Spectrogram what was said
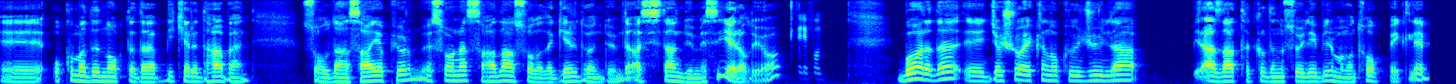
e, okumadığı noktada bir kere daha ben soldan sağ yapıyorum ve sonra sağdan sola da geri döndüğümde asistan düğmesi yer alıyor. Telefon. Bu arada e, Joshua ekran okuyucuyla biraz daha takıldığını söyleyebilirim ama Talkback'le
